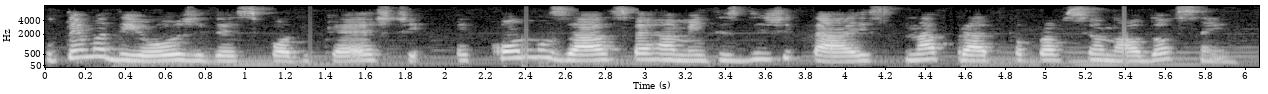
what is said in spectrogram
O tema de hoje desse podcast é como usar as ferramentas digitais na prática profissional docente.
